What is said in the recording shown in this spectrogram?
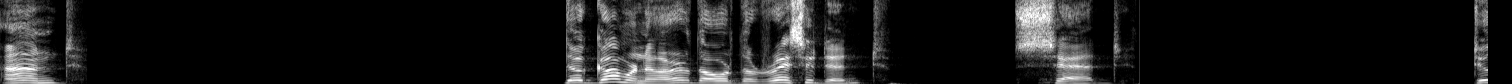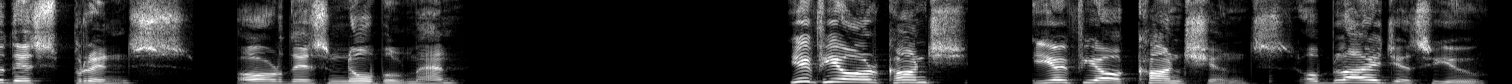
and the governor or the resident said to this prince or this nobleman, if your, consci- if your conscience obliges you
